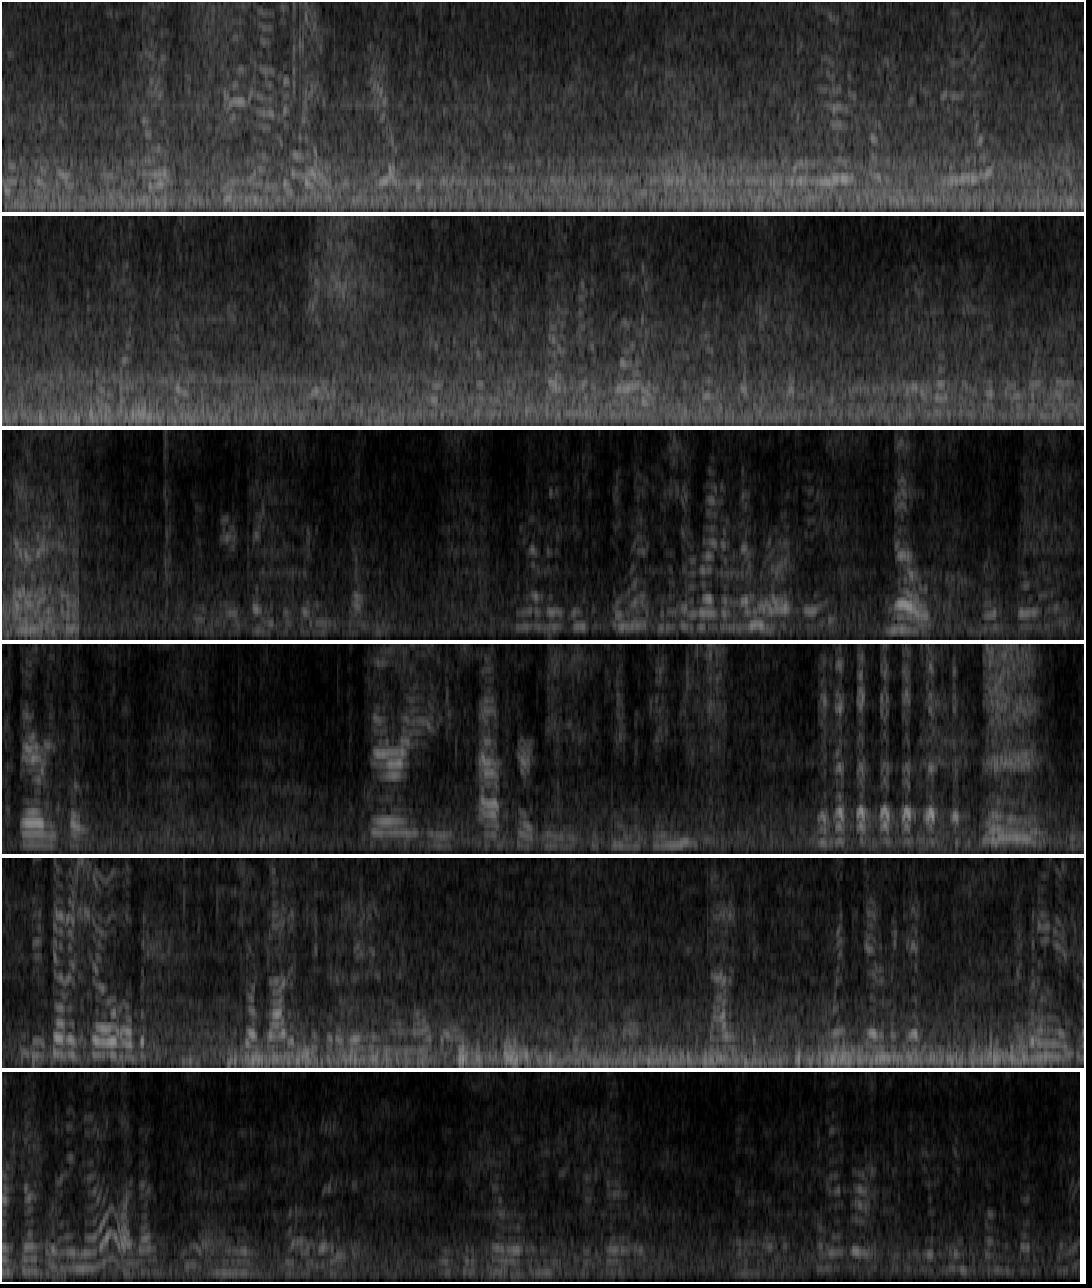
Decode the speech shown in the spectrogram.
Green line, let's go. Can't get that one line. Do weird things according to Kelly. You have an interesting. You should write a memoir. No. Very post. Very after he became a genius. He's got a show open. So I got a ticket. I waited in line all day. Because it was so long. Got a ticket. Went to get him a gift. I'm putting it at Kirk Douglas. I know, I gotta see it. I'm gonna. What is it? It's a show opening in Kirk Douglas. I don't know. Do you remember, did you ever see him perform with Doug Skinner?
